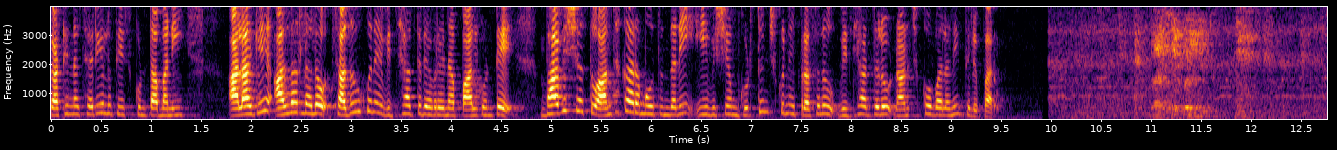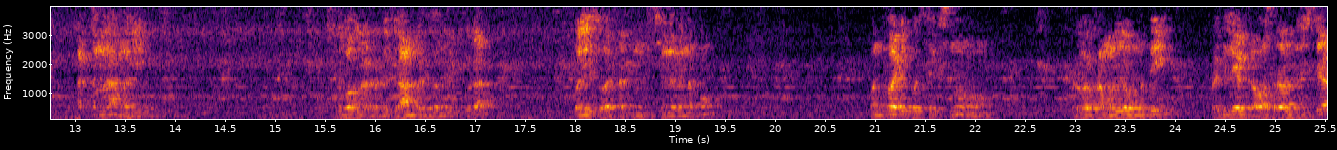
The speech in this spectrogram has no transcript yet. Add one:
కఠిన చర్యలు తీసుకుంటామని అలాగే అల్లర్లలో చదువుకునే విద్యార్థులు ఎవరైనా పాల్గొంటే భవిష్యత్తు అంధకారమవుతుందని ఈ విషయం గుర్తుంచుకుని ప్రజలు విద్యార్థులు నడుచుకోవాలని తెలిపారు. దాచేపల్లి పట్టణ మరియు చుట్టుపక్కల ఉన్నటువంటి గ్రామ ప్రజలందరికీ కూడా పోలీసు వారి తరఫు నుంచి చిన్న విన్నపం. వన్ ఫార్టీ ఫోర్ సెక్షను ఇప్పటివరకు అమలులో ఉన్నది. ప్రజల యొక్క అవసరాల దృష్ట్యా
